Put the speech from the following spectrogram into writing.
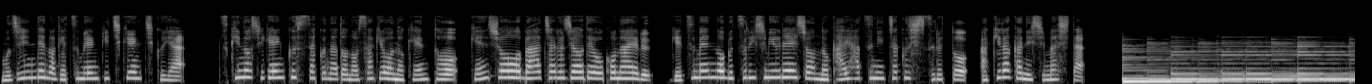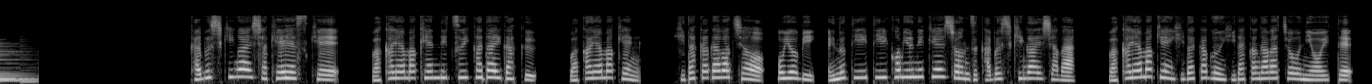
無人での月面基地建築や月の資源掘削などの作業の検討、検証をバーチャル上で行える月面の物理シミュレーションの開発に着手すると明らかにしました。株式会社 KSK、和歌山県立医科大学、和歌山県、日高川町及び NTT コミュニケーションズ株式会社は、和歌山県日高郡日高川町において、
